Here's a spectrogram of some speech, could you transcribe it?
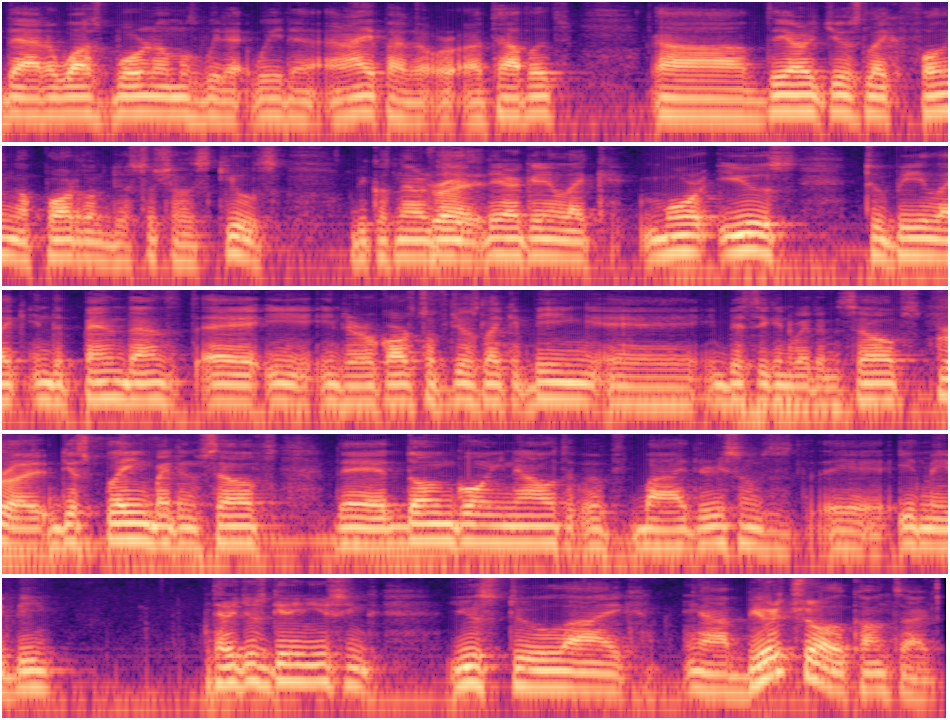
that was born almost with a, with a, an iPad or a tablet, uh, they are just like falling apart on their social skills because now Right. they, they are getting like more used to be like independent uh, in, in the regards of just like being uh, investigating by themselves, Right. just playing by themselves. They don't going out by the reasons uh, it may be. They're just getting using used to like uh, virtual contact.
